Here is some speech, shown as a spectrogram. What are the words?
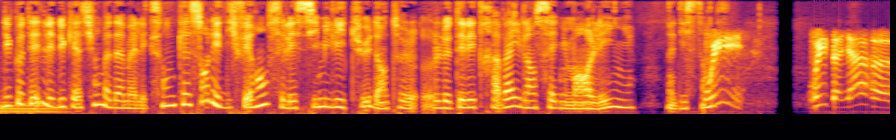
Du côté de l'éducation, Madame Alexandre, quelles sont les différences et les similitudes entre le télétravail et l'enseignement en ligne à distance? Oui, oui, d'ailleurs, euh,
